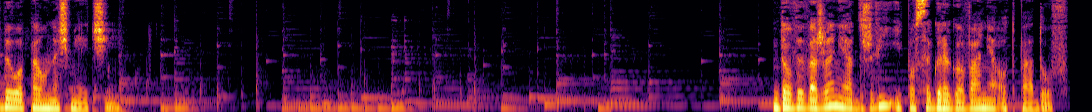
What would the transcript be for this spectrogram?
było pełne śmieci. Do wyważenia drzwi i posegregowania odpadów,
